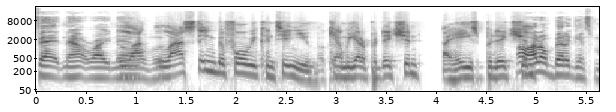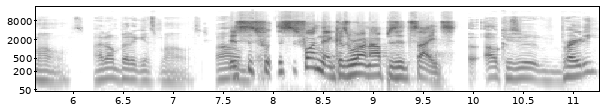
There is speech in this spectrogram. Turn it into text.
fatting out right now. La- but... Last thing before we continue, okay. can we get a prediction? Hayes prediction? Oh, I don't bet against Mahomes. I don't bet against Mahomes. Um, this is this is fun then because we're on opposite sides. Uh, oh, because you're Brady.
